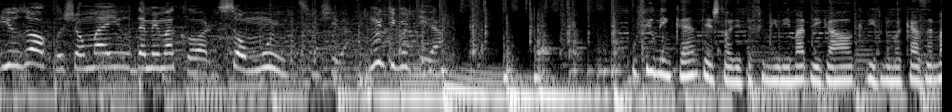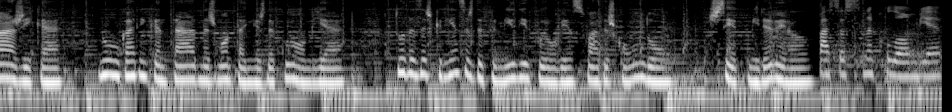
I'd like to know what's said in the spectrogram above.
E os óculos são meio da mesma cor. Sou muito mexida, muito divertida. O filme Encanto é a história da família Madrigal que vive numa casa mágica, num lugar encantado nas montanhas da Colômbia. Todas as crianças da família foram abençoadas com um dom, exceto Mirabel. Passa-se na Colômbia,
